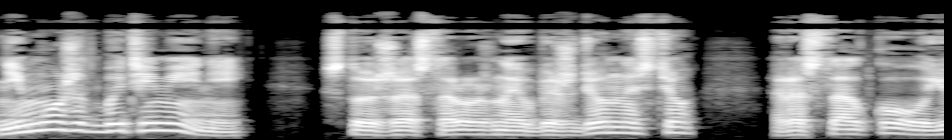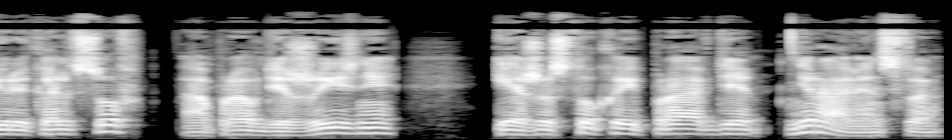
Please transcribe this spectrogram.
не может быть имений. С той же осторожной убежденностью растолковывал Юрий Кольцов о правде жизни и о жестокой правде неравенства.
